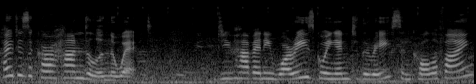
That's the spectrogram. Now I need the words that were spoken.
How does a car handle in the wet? Do you have any worries going into the race and qualifying?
